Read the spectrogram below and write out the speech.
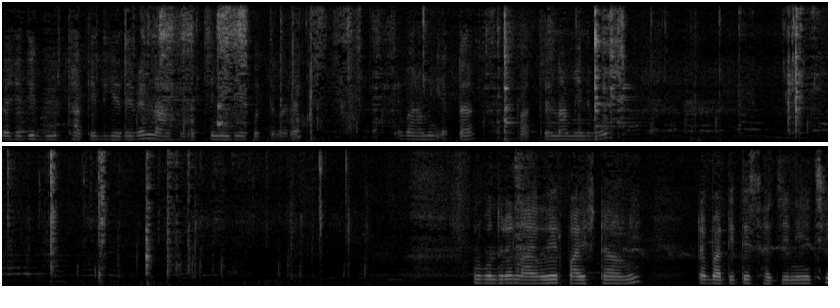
কাছে যদি গুড় থাকে দিয়ে দেবেন, না হলে চিনি দিয়ে করতে পারেন। এবার আমি একটা পাত্রে নামিয়ে নেব। বন্ধুরা লাউয়ের পায়েসটা আমি একটা বাটিতে সাজিয়ে নিয়েছি।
